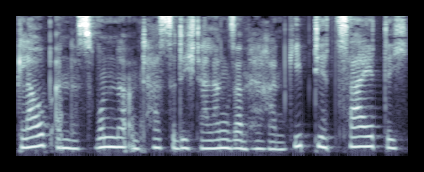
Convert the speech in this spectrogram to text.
Glaub an das Wunder und taste dich da langsam heran. Gib dir Zeit, dich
